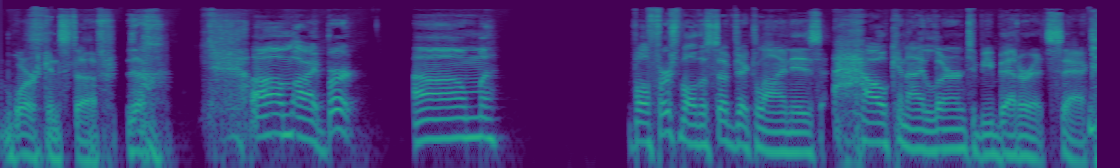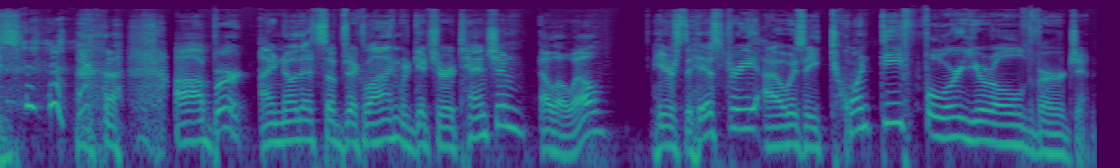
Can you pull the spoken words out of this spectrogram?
work and stuff. Um, all right, Bert. Um, well, first of all, the subject line is "How can I learn to be better at sex?" uh, Bert, I know that subject line would get your attention. LOL. Here's the history. I was a 24 year old virgin.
